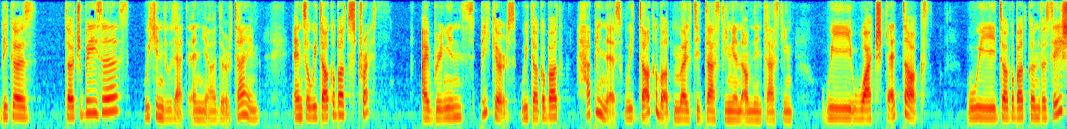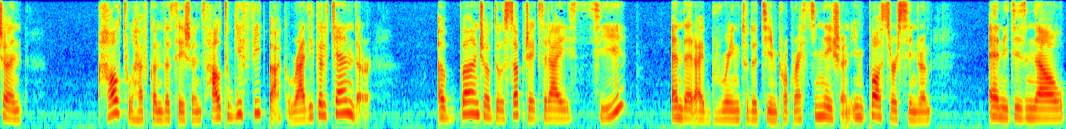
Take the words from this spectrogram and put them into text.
Because touch bases, we can do that any other time. And so we talk about stress. I bring in speakers. We talk about happiness. We talk about multitasking and omnitasking. We watch TED Talks we talk about conversation, how to have conversations, how to give feedback, radical candor, a bunch of those subjects that I see and that I bring to the team procrastination, imposter syndrome. And it is now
